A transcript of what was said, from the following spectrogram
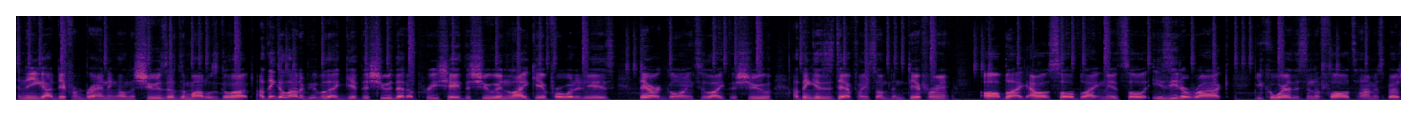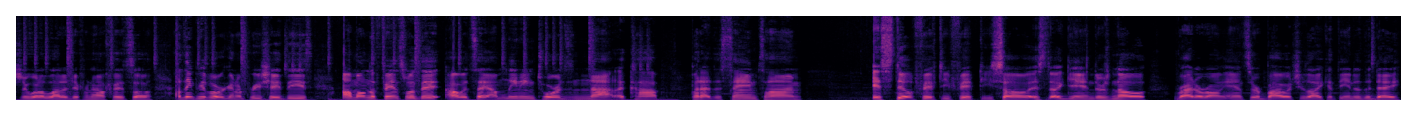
and then you got different branding on the shoes as the models go up. I think a lot of people that get the shoe that appreciate the shoe and like it for what it is they are going to like the shoe. I think it is definitely something different. All black outsole black midsole easy to rock. You can wear this in the fall time especially with a lot of different outfits. So i think people are going to appreciate these. I'm on the fence with it. I would say i'm leaning towards not a cop but at the same time it's still 50 50 so it's again there's no right or wrong answer buy what you like at the end of the day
